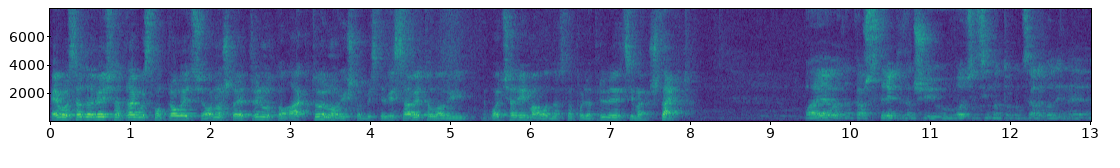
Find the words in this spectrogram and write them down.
evo sada već na tragu smo proleća. Ono što je trenutno aktuelno i što biste vi savjetovali voćarima, odnosno poljoprivrednicima, šta je to? Pa evo, kao što ste rekli, znači u voćnicima tokom cele godine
